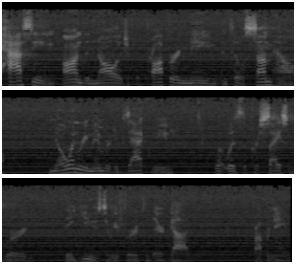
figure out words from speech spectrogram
passing on the knowledge of the proper name until somehow no one remembered exactly what was the precise word they used to refer to their God, proper name.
